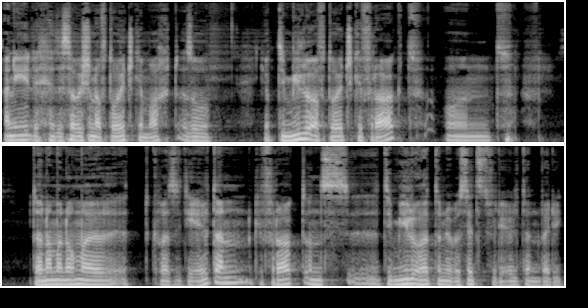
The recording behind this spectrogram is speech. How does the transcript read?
Ah nee, das habe ich schon auf Deutsch gemacht. Also ich habe die Milo auf Deutsch gefragt und dann haben wir nochmal quasi die Eltern gefragt und die Milo hat dann übersetzt für die Eltern, weil die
